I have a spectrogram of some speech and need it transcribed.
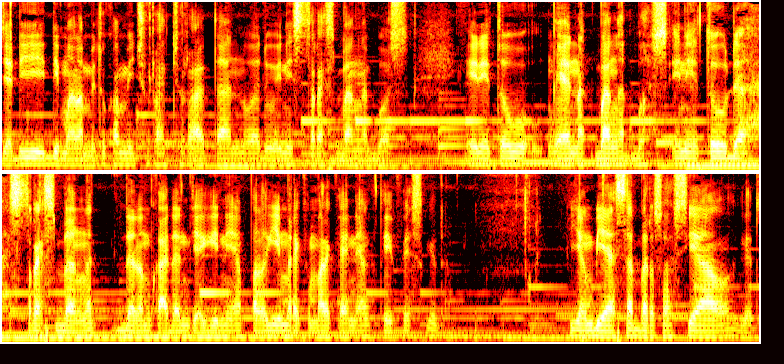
Jadi di malam itu kami curhat-curhatan waduh ini stres banget bos. Ini tuh gak enak banget bos. Ini tuh udah stres banget dalam keadaan kayak gini apalagi mereka-mereka ini aktivis gitu. Yang biasa bersosial gitu.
